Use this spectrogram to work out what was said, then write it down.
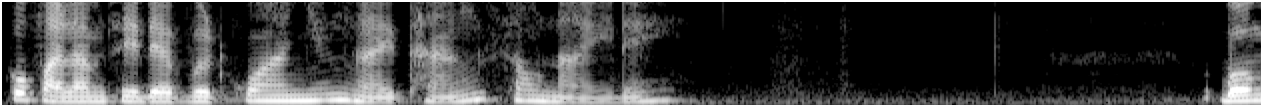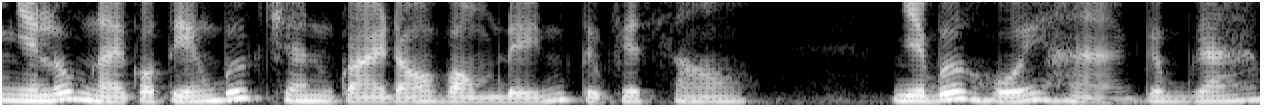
Cô phải làm gì để vượt qua những ngày tháng sau này đây? Bỗng nhiên lúc này có tiếng bước chân của ai đó vòng đến từ phía sau. Nhịp bước hối hả gấp gáp.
